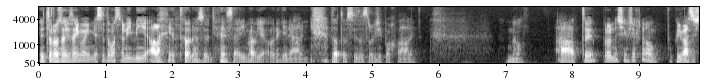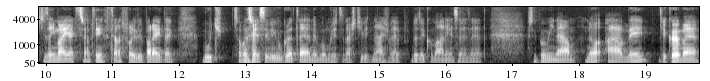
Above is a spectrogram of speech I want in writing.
Je to rozhodně zajímavý. Mně se to moc nelíbí, ale je to rozhodně zajímavý a originální. Za to si zaslouží pochválit. No. A to je pro dnešek všechno. Pokud vás ještě zajímá, jak třeba ty telefony vypadají, tak buď samozřejmě si vygooglete, nebo můžete navštívit náš web dotekománie.cz. Připomínám. No a my děkujeme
